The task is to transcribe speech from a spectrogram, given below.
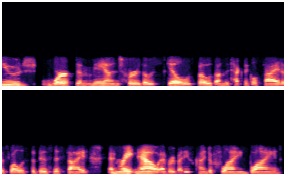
huge work demand for those skills, both on the technical side as well as the business side. And right now, everybody's kind of flying blind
